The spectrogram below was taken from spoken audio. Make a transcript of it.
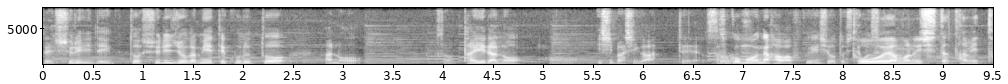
で首里で行くと首里城が見えてくるとあのその平らの石橋があってあそこも那覇は復元しようとしてます。遠山の石畳通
